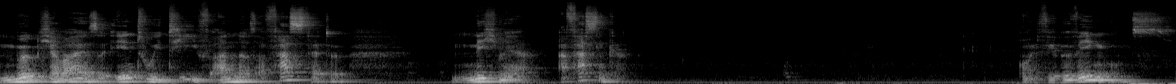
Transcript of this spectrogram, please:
möglicherweise intuitiv anders erfasst hätte, nicht mehr erfassen kann. Und wir bewegen uns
